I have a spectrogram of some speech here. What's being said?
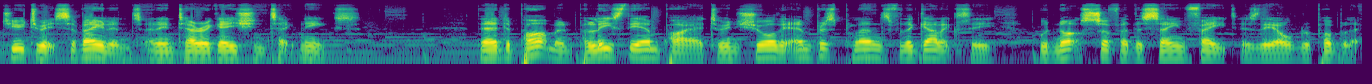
due to its surveillance and interrogation techniques. Their department policed the Empire to ensure the Emperor's plans for the galaxy would not suffer the same fate as the Old Republic.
